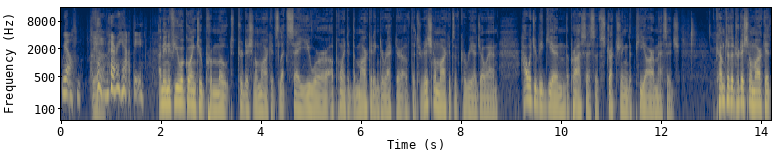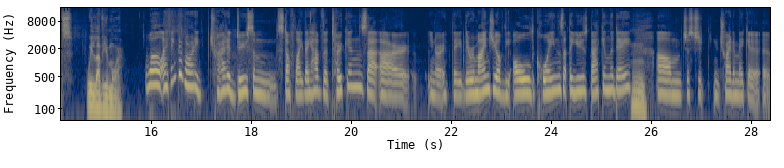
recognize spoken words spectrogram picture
yeah, Yeah. very happy. I mean, if you were going to promote traditional markets, let's say you were appointed the marketing director of the traditional markets of Korea, Joanne, how would you begin the process of structuring the PR message? Come to the traditional markets, we love you more. Well, I think they've already tried to do some stuff like they have the tokens that are, you know, they, they remind you of the old coins that they used back in the day, um, just to try to make a, a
